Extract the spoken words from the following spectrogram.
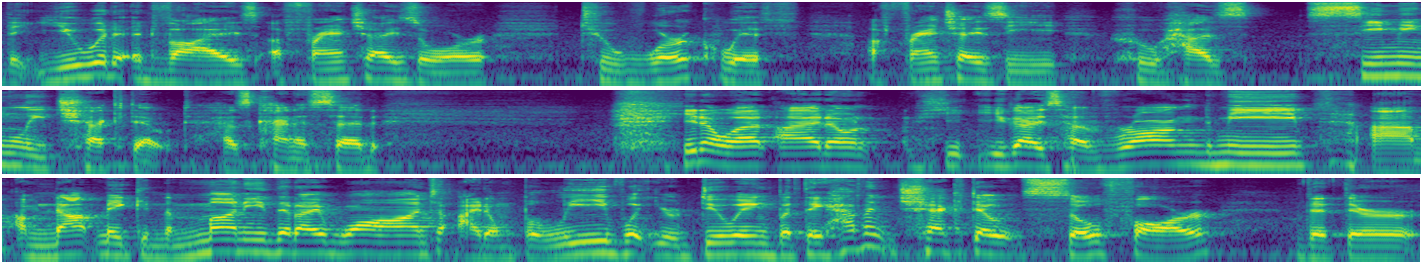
that you would advise a franchisor to work with a franchisee who has seemingly checked out, has kind of said, you know what? I don't. You guys have wronged me. Um, I'm not making the money that I want. I don't believe what you're doing. But they haven't checked out so far that they're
